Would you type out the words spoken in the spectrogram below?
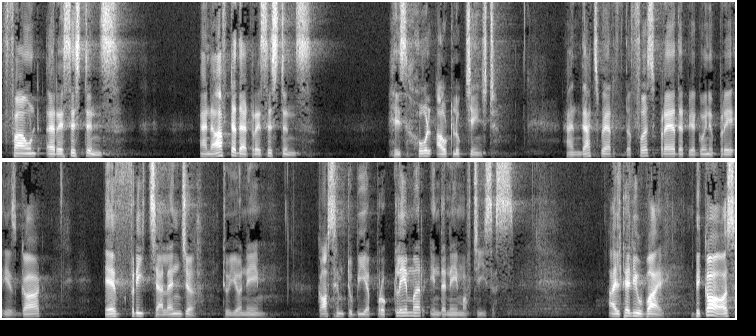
found a resistance. And after that resistance, his whole outlook changed. And that's where the first prayer that we are going to pray is God, every challenger to your name, cause him to be a proclaimer in the name of Jesus. I'll tell you why. Because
